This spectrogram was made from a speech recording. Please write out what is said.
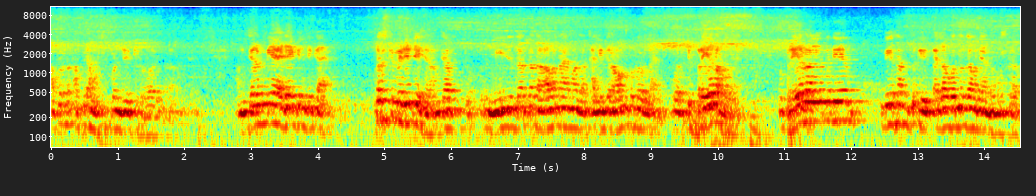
आपण आपल्या हॉस्पिटलमध्ये ठेवायला करावं. आमच्याकडे मी आयडिया केली ती काय? फर्स्ट मेडिटेशन आमच्या मी जिथं आता दळावा नाही माझा खाली ग्राउंड फ्लोअरला आहे. वरती प्रेयर हॉल आहे. प्रेयर हॉलमध्ये मी सांगतो की पहिला वर्ण जाऊन या नमस्कार.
